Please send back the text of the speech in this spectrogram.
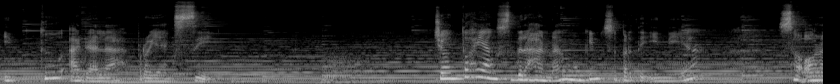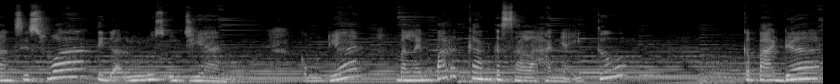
itu adalah proyeksi. Contoh yang sederhana mungkin seperti ini ya seorang siswa tidak lulus ujian, kemudian melemparkan kesalahannya itu kepada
